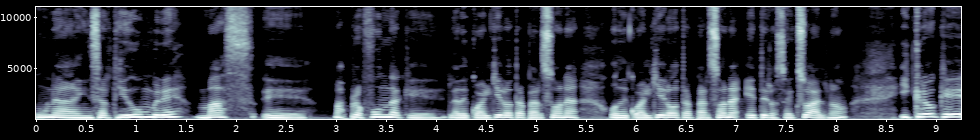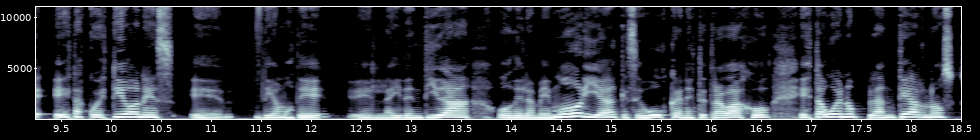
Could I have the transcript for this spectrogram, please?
una incertidumbre más eh, más profunda que la de cualquier otra persona o de cualquier otra persona heterosexual, ¿no? Y creo que estas cuestiones, eh, digamos, de eh, la identidad o de la memoria que se busca en este trabajo, está bueno plantearnos,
